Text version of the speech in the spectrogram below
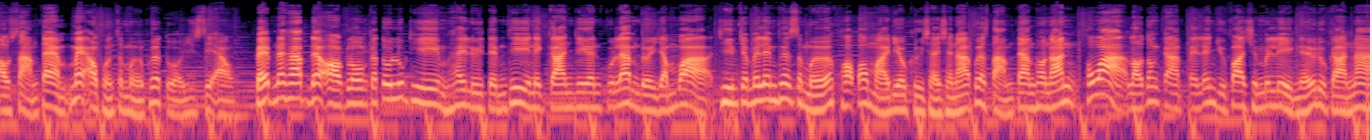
เอา 3 แต้มไม่เอาผลเสมอเพื่อตัว UCL เป๊ปนะครับได้ออกโรงกระตุ้นลูกทีมให้ลุยเต็มที่ในการเยือนฟูลแลมโดยย้ำว่าทีมจะไม่เล่นเพื่อเสมอ เพราะเป้าหมายเดียวคือชัยชนะเพื่อ 3 แต้มเท่านั้น เพราะว่าเราต้องการไปเล่นยูฟ่าแชมเปี้ยนลีกในฤดูกาลหน้า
